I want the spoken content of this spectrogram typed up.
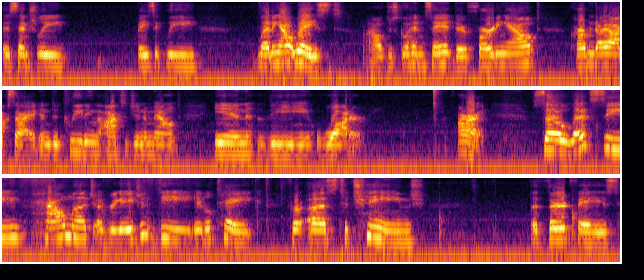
essentially basically letting out waste. I'll just go ahead and say it. They're farting out carbon dioxide and depleting the oxygen amount in the water. All right, so let's see how much of reagent D it'll take for us to change the third phase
